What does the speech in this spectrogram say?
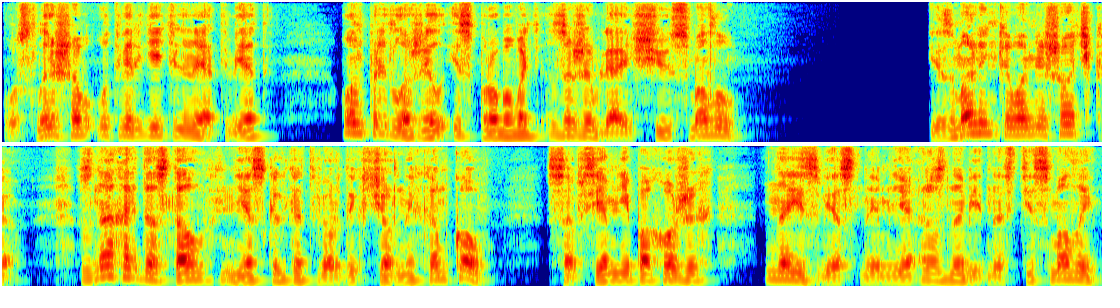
Услышав утвердительный ответ, он предложил испробовать заживляющую смолу. Из маленького мешочка знахарь достал несколько твердых черных комков, совсем не похожих на известные мне разновидности смолы.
